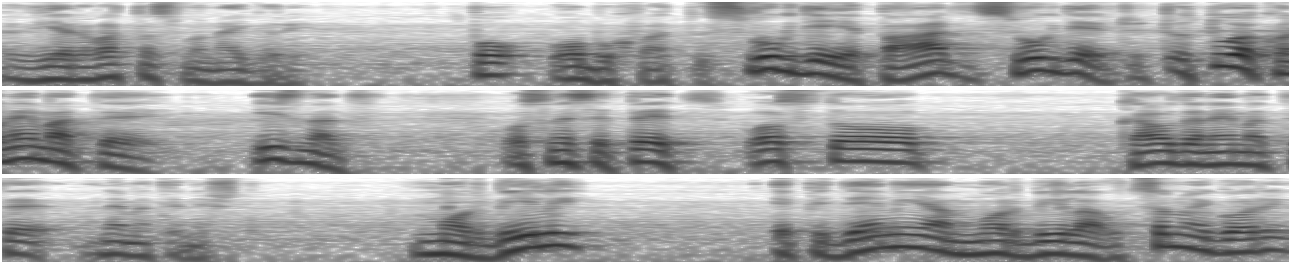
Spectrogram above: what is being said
vjerovatno smo najgori po obuhvatu. Svugdje je pad, svugdje, tu ako nemate iznad 85%, kao da nemate, nemate ništa. Morbili, epidemija morbila u Crnoj Gori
